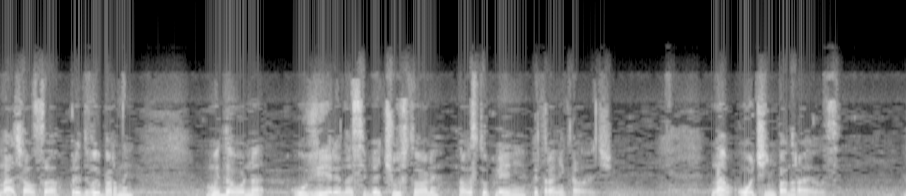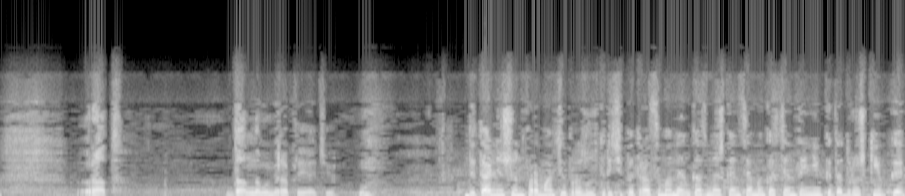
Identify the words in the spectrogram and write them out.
начался предвыборный, мы довольно уверенно себя чувствовали на выступлении Петра Николаевича. Нам очень понравилось. рад данному мероприятию. Детальнішу інформацію про зустрічі Петра Семененка з мешканцями Костянтинівки та Дружківки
